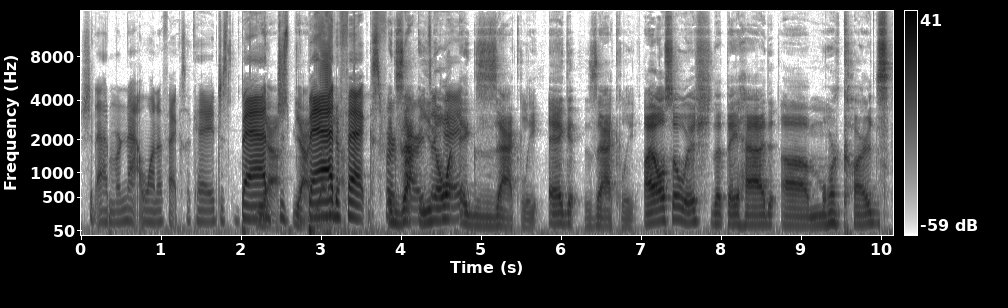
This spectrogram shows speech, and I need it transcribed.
should add more nat one effects. Okay, just bad, Yeah, just yeah, bad yeah. effects for Exactly. cards. You know what? Exactly. Exactly. I also wish that they had uh, more cards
